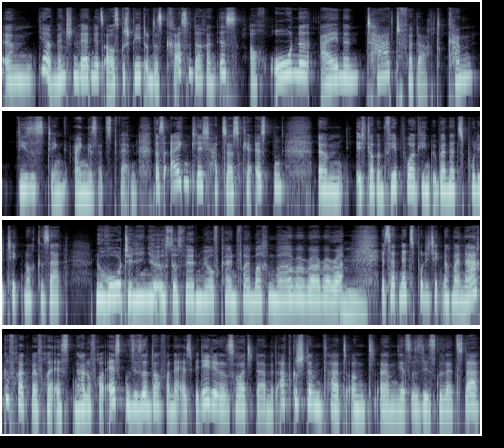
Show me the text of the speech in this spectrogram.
Ähm, ja, Menschen werden jetzt ausgespäht und das Krasse daran ist, auch ohne einen Tatverdacht kann dieses Ding eingesetzt werden. Was eigentlich hat Saskia Esken, ähm, ich glaube im Februar gegenüber Netzpolitik noch gesagt, eine rote Linie ist, das werden wir auf keinen Fall machen. Mhm. Jetzt hat Netzpolitik nochmal nachgefragt bei Frau Esken. Hallo Frau Esken, Sie sind doch von der SPD, die das heute damit abgestimmt hat und ähm, jetzt ist dieses Gesetz da.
